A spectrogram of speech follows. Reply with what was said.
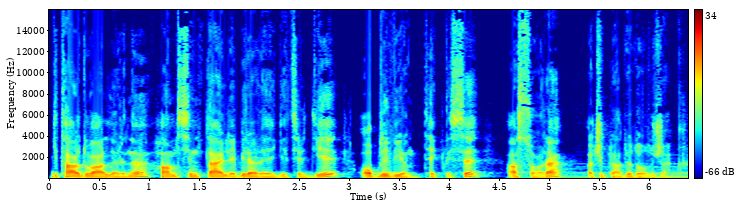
gitar duvarlarını ham synthlerle bir araya getirdiği Oblivion teklisi az sonra Açık Radyo'da olacak.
